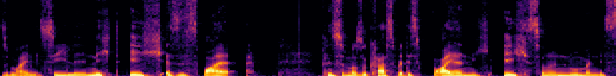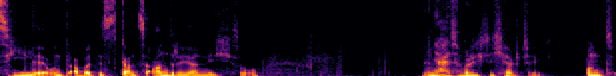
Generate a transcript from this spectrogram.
Also meine Seele, nicht ich. Also es war, ich finde es immer so krass, weil das war ja nicht ich, sondern nur meine Seele und aber das ganze andere ja nicht. So. Ja, es war richtig heftig. Und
